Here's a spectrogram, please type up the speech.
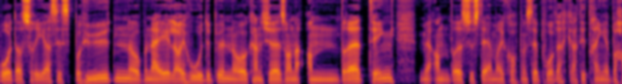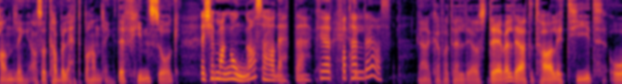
både av psoriasis på huden og på negler i hodebunnen og kanskje sånne andre ting med andre systemer i kroppen som er påvirka, at de trenger behandling, altså tablettbehandling. Det fins òg. Det er ikke mange unger som har dette. Fortell det oss. Ja, hva forteller Det oss. Det er vel det at det tar litt tid å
